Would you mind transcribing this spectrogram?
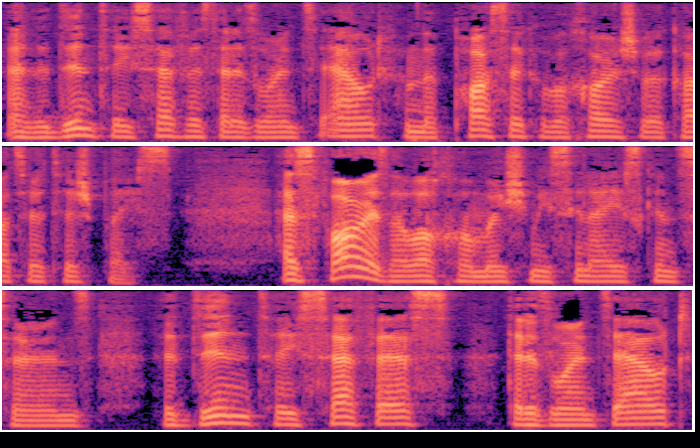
and the Dinte Sefes that is learned out from the Pasuk of Acharish V'Katzer Tishbeis. As far as Halacha Moshe Sinai is concerned, the Din Sefes that is learned out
